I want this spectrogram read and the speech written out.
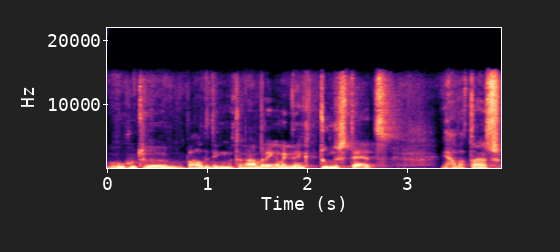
hoe goed we bepaalde dingen moeten aanbrengen. Maar ik denk toen de tijd, ja, dat daar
